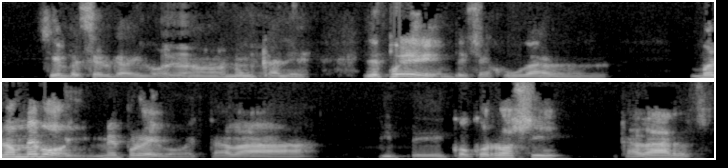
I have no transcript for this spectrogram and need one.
Siempre cerca del gol, no, nunca le... Después empecé a jugar, bueno, me voy, me pruebo, estaba eh, Coco Rossi, Cadars,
